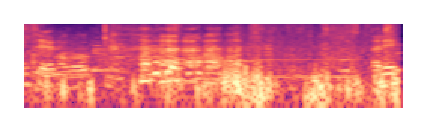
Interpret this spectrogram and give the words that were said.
Nickel. Allez.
